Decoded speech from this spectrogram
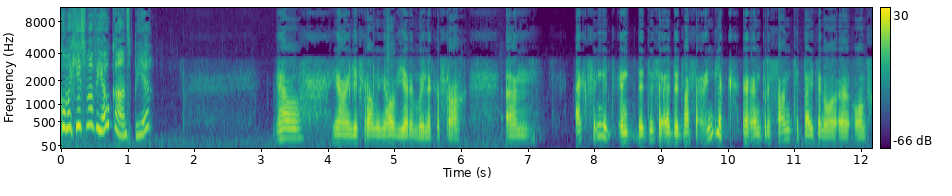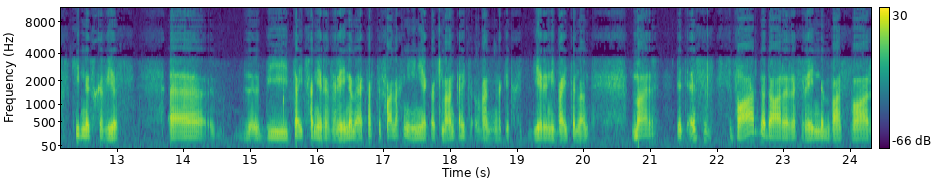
Kom ek gee sommer vir jou kans, Peer. Wel, ja, jy vra my nou weer 'n moeilike vraag. Ehm um, ek vind dit en dit is dit was eintlik 'n interessante tyd in ons geskiedenis gewees. Uh die, die tyd van die referendum. Ek was toevallig nie hier nie, ek was land uit want ek het gestudeer in die buiteland. Maar dit is waar dat daar 'n referendum was waar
